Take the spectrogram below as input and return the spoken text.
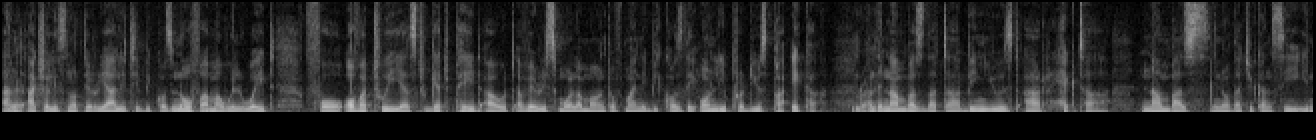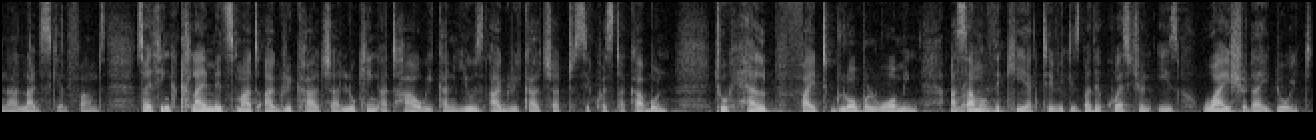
and actually it's not the reality because no farmer will wait for over two years to get paid out a very small amount of money because they only produce per acre. Right. and the numbers that are being used are hectare numbers you know that you can see in uh, large scale farms. So i think climate smart agriculture looking at how we can use agriculture to sequester carbon to help fight global warming are some of the key activities. But the question is why should i do it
